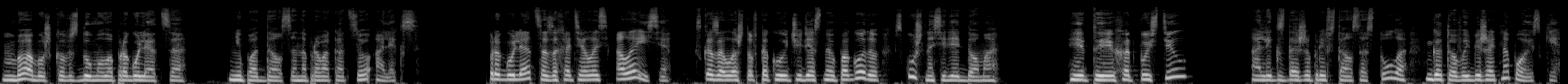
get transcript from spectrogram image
Бабушка вздумала прогуляться. Не поддался на провокацию Алекс. Прогуляться захотелось Алаисе. Сказала, что в такую чудесную погоду скучно сидеть дома. «И ты их отпустил?» Алекс даже привстал со стула, готовый бежать на поиски.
